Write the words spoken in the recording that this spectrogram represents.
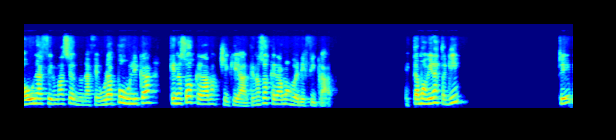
o una afirmación de una figura pública que nosotros queramos chequear, que nosotros queramos verificar. ¿Estamos bien hasta aquí? ¿Sí?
